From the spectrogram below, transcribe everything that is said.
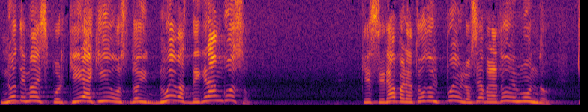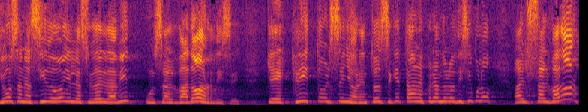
no temáis, porque aquí os doy nuevas de gran gozo, que será para todo el pueblo, o sea, para todo el mundo, que os ha nacido hoy en la ciudad de David un Salvador, dice, que es Cristo el Señor. Entonces, ¿qué estaban esperando los discípulos? Al Salvador.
